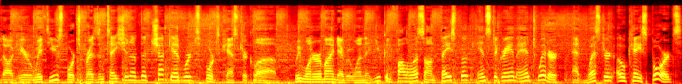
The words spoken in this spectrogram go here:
Dog here with you. Sports presentation of the Chuck Edwards Sportscaster Club. We want to remind everyone that you can follow us on Facebook, Instagram, and Twitter at Western OK Sports,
